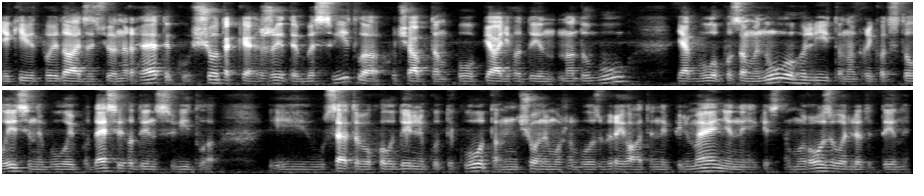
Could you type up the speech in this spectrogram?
які відповідають за цю енергетику, що таке жити без світла, хоча б там по 5 годин на добу, як було позаминулого літа, наприклад, в столиці не було і по 10 годин світла, і усе тебе в холодильнику текло, там нічого не можна було зберігати, ні пельмені, ні якесь там морозиво для дитини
